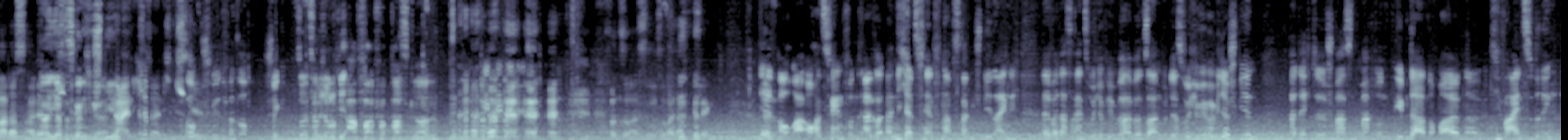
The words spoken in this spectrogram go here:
war das eine. Ja, ihr habt das gar nicht gespielt. Nein, ich Ich habe hab ja nicht So, gespielt. gespielt. Ich fand's auch schick. So, jetzt habe ich auch noch die Abfahrt verpasst gerade. Von so Azul so weit abgelenkt. Ja, auch, auch als Fan von, also äh, nicht als Fan von abstrakten Spielen eigentlich, äh, war das eins, wo ich auf jeden Fall sagen würde, das würde ich auf jeden Fall wieder spielen. Hat echt äh, Spaß gemacht und eben da nochmal ne, tiefer einzudringen.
